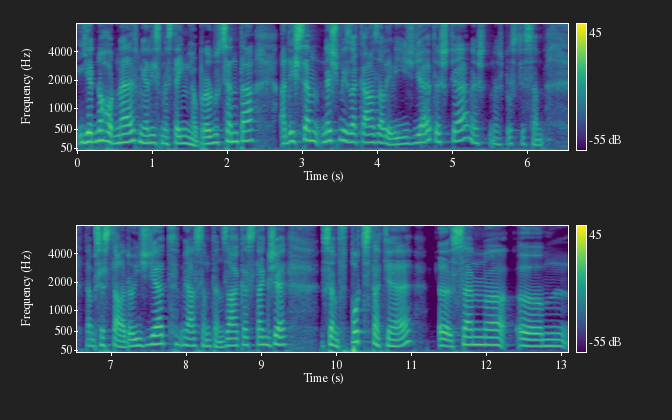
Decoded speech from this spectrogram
jednoho dne měli jsme stejného producenta a když jsem, než mi zakázali vyjíždět ještě, než, než prostě jsem tam přestala dojíždět, měla jsem ten zákaz, takže jsem v podstatě eh, jsem, um,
